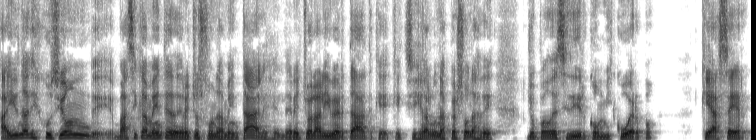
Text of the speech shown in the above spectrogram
hay una discusión de, básicamente de derechos fundamentales, el derecho a la libertad que, que exigen algunas personas de yo puedo decidir con mi cuerpo qué hacer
